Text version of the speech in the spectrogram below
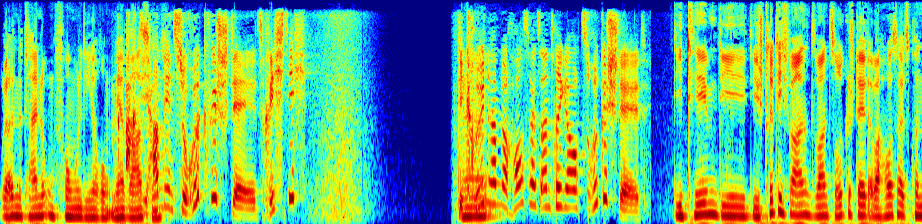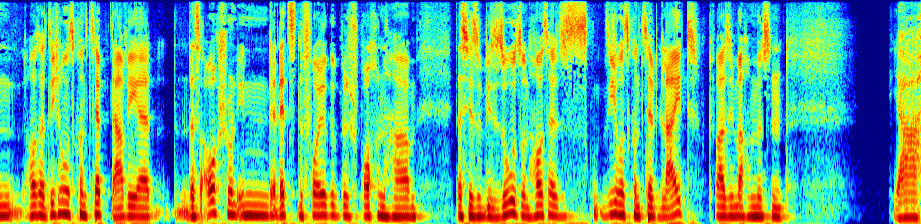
oder eine kleine Umformulierung. Mehr war es. Die haben den zurückgestellt, richtig? Die ja. Grünen haben doch Haushaltsanträge auch zurückgestellt. Die Themen, die, die strittig waren, waren zurückgestellt, aber Haushaltskon Haushaltssicherungskonzept, da wir ja das auch schon in der letzten Folge besprochen haben, dass wir sowieso so ein Haushaltssicherungskonzept light quasi machen müssen. Ja,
